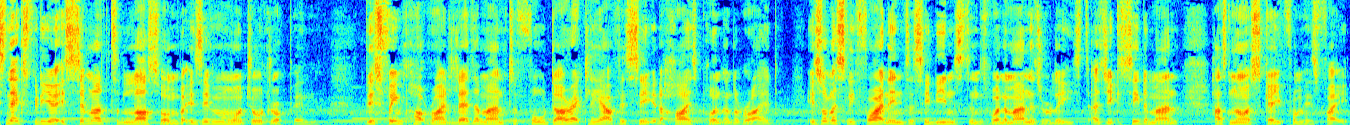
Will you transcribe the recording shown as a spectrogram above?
This next video is similar to the last one but is even more jaw dropping. This theme park ride led a man to fall directly out of his seat at the highest point of the ride. It's honestly frightening to see the instance when a man is released as you can see the man has no escape from his fate.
